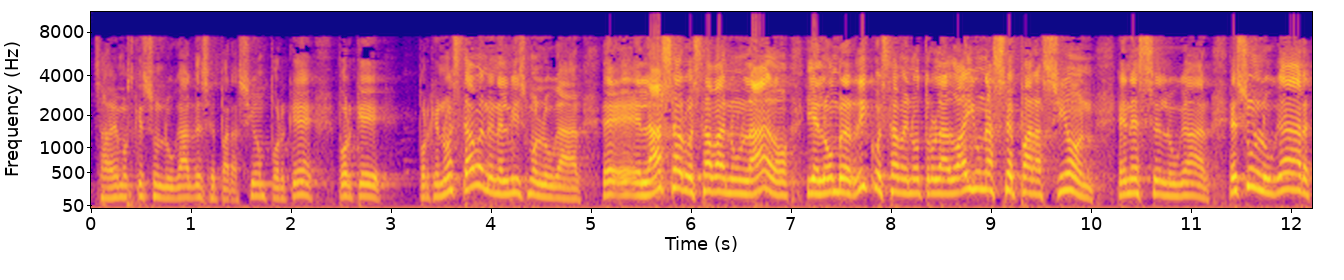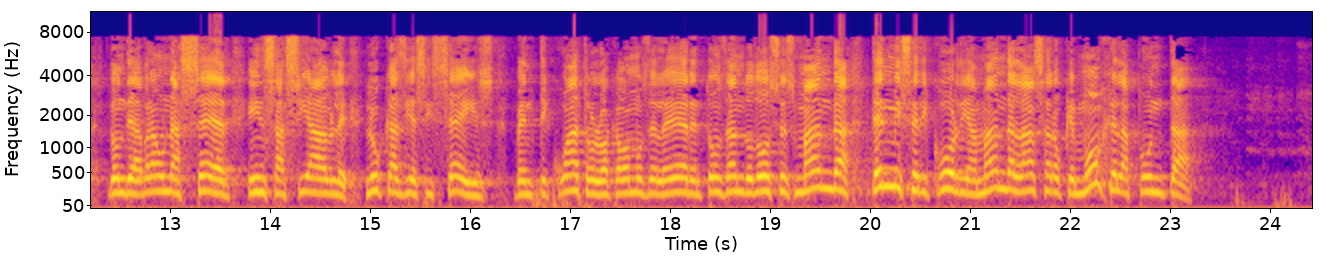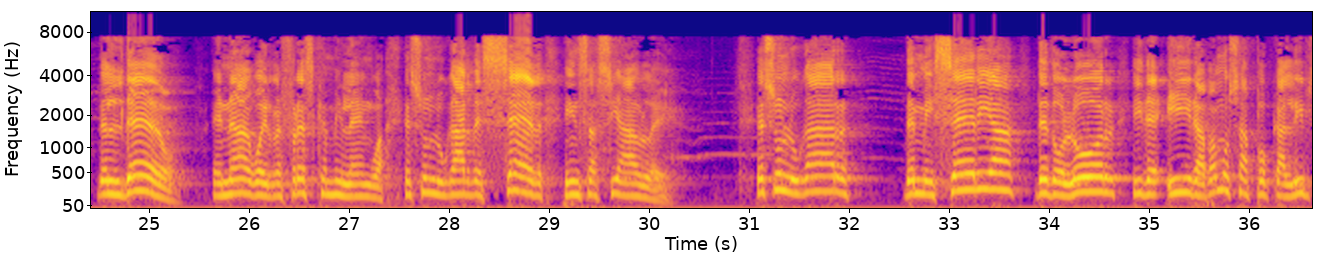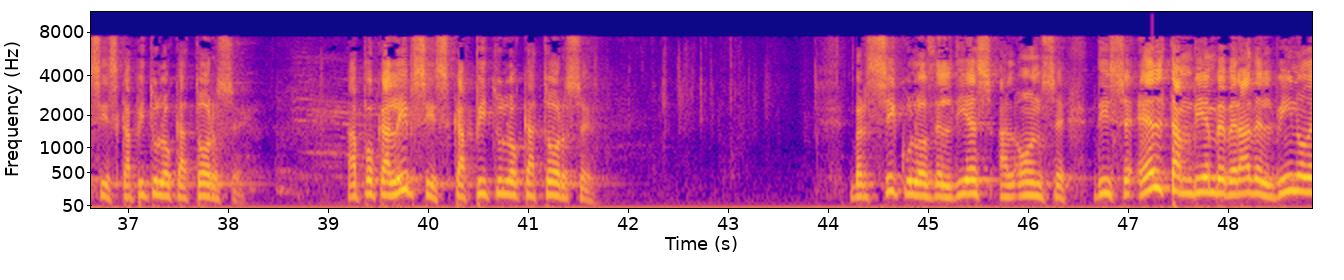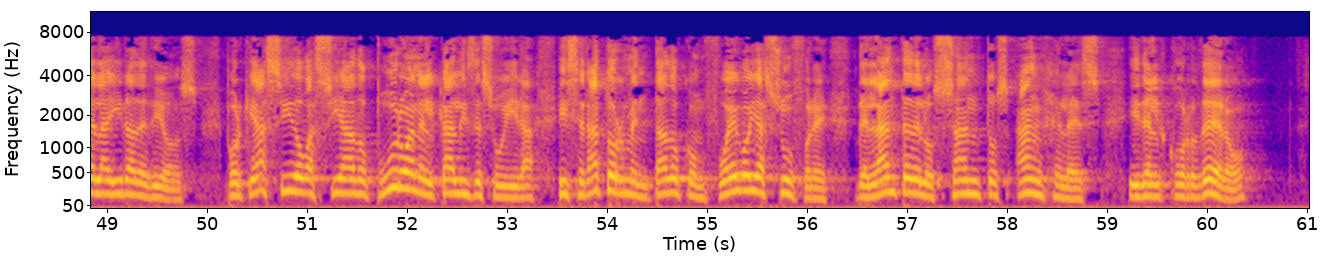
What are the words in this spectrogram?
Sabemos que es un lugar de separación. ¿Por qué? Porque porque no estaban en el mismo lugar. Eh, eh, el Lázaro estaba en un lado y el hombre rico estaba en otro lado. Hay una separación en ese lugar. Es un lugar donde habrá una sed insaciable. Lucas 16, 24, lo acabamos de leer. Entonces dando doces, manda, ten misericordia, manda a Lázaro que moje la punta del dedo en agua y refresque mi lengua. Es un lugar de sed insaciable. Es un lugar de miseria, de dolor y de ira. Vamos a Apocalipsis capítulo 14. Apocalipsis capítulo 14. Versículos del 10 al 11. Dice, Él también beberá del vino de la ira de Dios, porque ha sido vaciado puro en el cáliz de su ira, y será atormentado con fuego y azufre delante de los santos ángeles y del Cordero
